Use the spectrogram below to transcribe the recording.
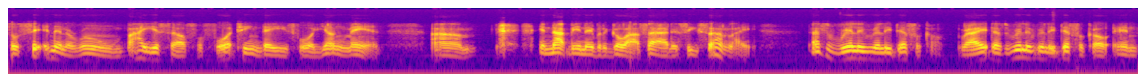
So sitting in a room by yourself for 14 days for a young man um, and not being able to go outside and see sunlight, that's really really difficult right? That's really really difficult. And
